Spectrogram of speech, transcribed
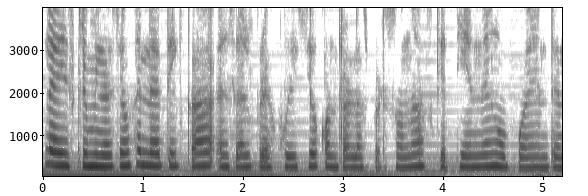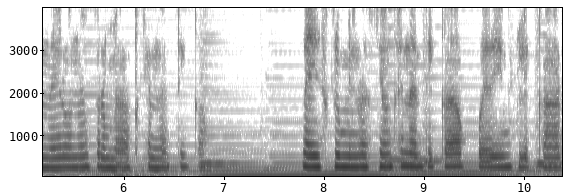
La discriminación genética es el prejuicio contra las personas que tienen o pueden tener una enfermedad genética. La discriminación genética puede implicar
